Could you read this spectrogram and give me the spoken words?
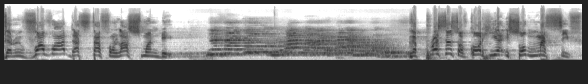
The revival that started from last Monday. The presence of God here is so massive.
